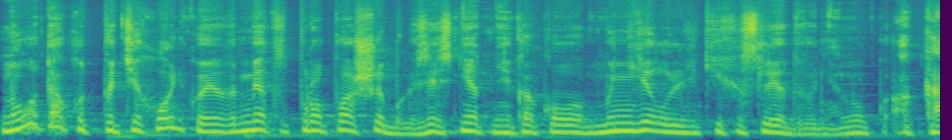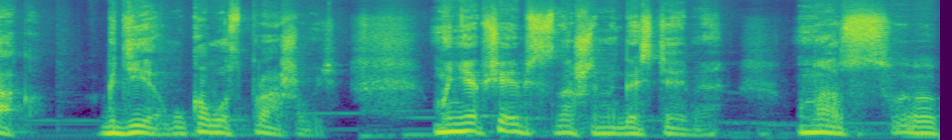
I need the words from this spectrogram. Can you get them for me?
Ну, вот так вот потихоньку, это метод проб и ошибок. Здесь нет никакого, мы не делали никаких исследований. Ну, а как? Где? У кого спрашивать? Мы не общаемся с нашими гостями. У нас э,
